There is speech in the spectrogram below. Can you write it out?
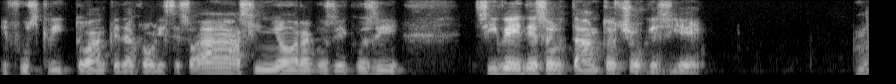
e fu scritto anche da Crowley stesso: "Ah signora così e così". Si vede soltanto ciò che si è. Mh?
